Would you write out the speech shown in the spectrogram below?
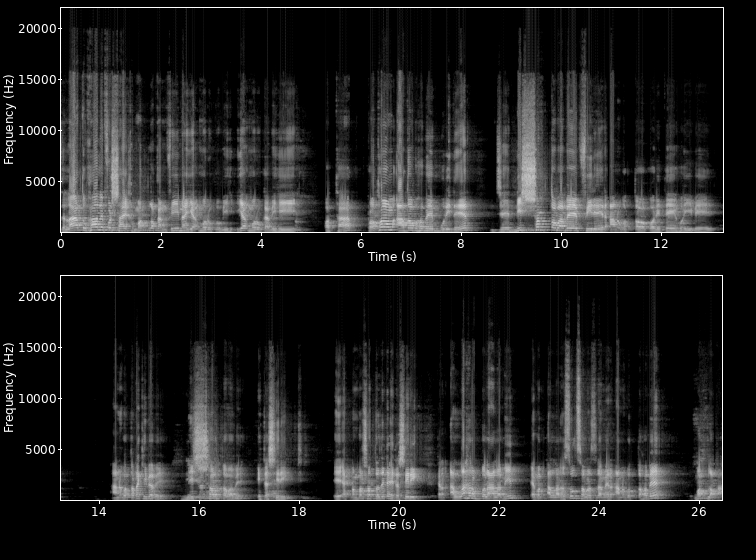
যে, লা তুখালিফু শাইখ মতলকান ফিমা ইয়ামুরুকু বিহি, ইয়ামুরুকা বিহি। অর্থাৎ প্রথম আদব হবে মুরিদের যে নিঃশর্তভাবে ফিরের আনুগত্য করিতে হইবে। আনুগত্যটা কীভাবে? নিঃশর্তভাবে। এটা শিরিক। এই এক নম্বর শর্ত যেটা, এটা শিরিক। কারণ আল্লাহ রব্বুল আলমিন এবং আল্লাহ রসুল সাল্লামের আনুগত্য হবে মতলকা,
